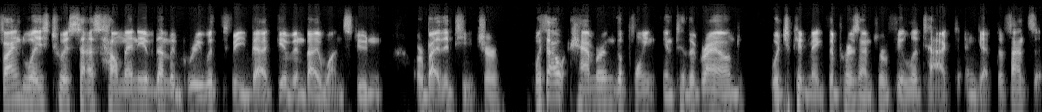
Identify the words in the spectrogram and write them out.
find ways to assess how many of them agree with feedback given by one student or by the teacher without hammering the point into the ground, which could make the presenter feel attacked and get defensive.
